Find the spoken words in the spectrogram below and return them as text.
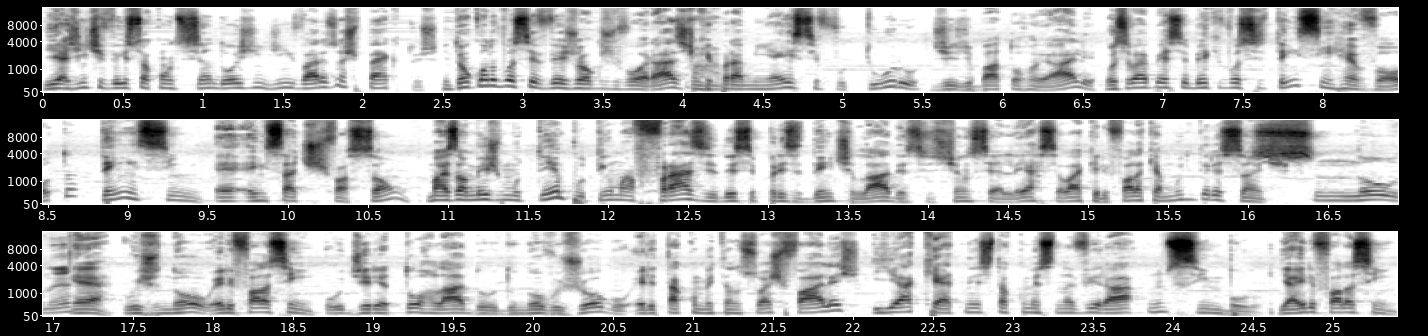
E a gente vê isso acontecendo hoje em dia em vários aspectos. Então quando você vê jogos vorazes, que pra mim é esse futuro de, de Battle Royale, você vai perceber que você tem sim revolta, tem sim é, é insatisfação, mas ao mesmo tempo tem uma frase desse presidente lá, desse chanceler, sei lá, que ele fala que é muito interessante. Snow, né? É, o Snow, ele fala assim: o diretor lá do, do novo jogo, ele tá cometendo suas falhas e a Katniss tá começando a virar um símbolo. E aí ele fala assim:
